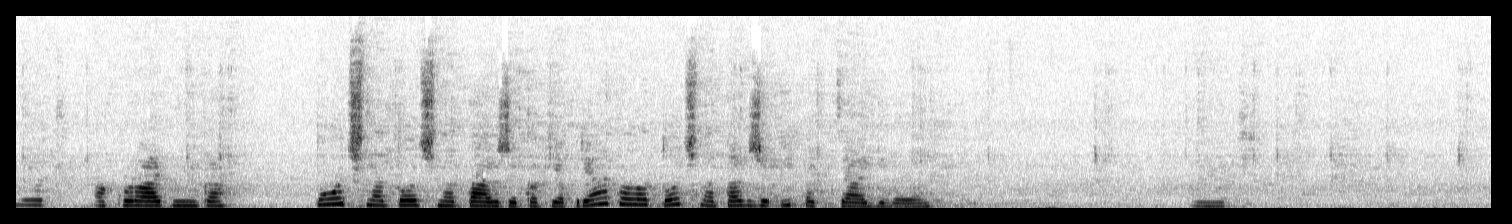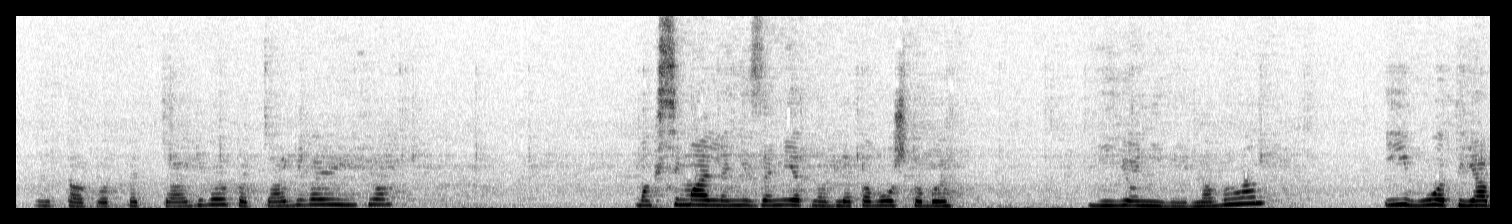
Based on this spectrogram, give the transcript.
Вот, аккуратненько. Точно, точно так же, как я прятала, точно так же и подтягиваю. Вот. Вот так вот подтягиваю, подтягиваю ее. Максимально незаметно для того, чтобы ее не видно было. И вот я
